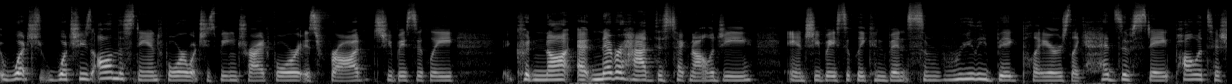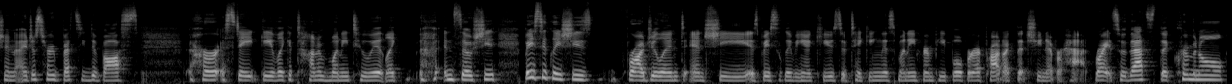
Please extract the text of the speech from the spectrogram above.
what what she's on the stand for, what she's being tried for, is fraud. She basically could not uh, never had this technology. And she basically convinced some really big players like heads of state politician. I just heard betsy devos her estate gave like a ton of money to it like and so she basically she's fraudulent and she is basically being accused of taking this money from people for a product that she never had right? So that's the criminal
